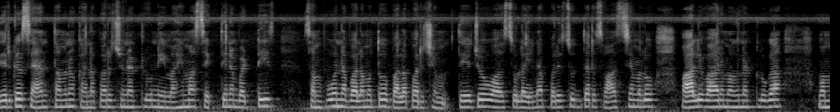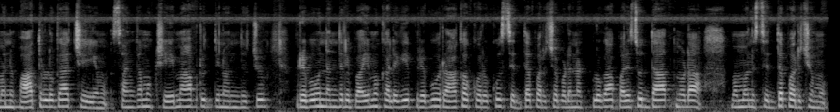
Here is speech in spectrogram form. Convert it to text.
దీర్ఘశాంతమును కనపరుచునట్లు నీ మహిమ శక్తిని బట్టి సంపూర్ణ బలముతో బలపరచము. తేజోవాసులైన పరిశుద్ధ స్వాస్యములో పాలివారమగినట్లుగా మమ్మను పాత్రులుగా చేయము. సంఘము క్షేమాభివృద్ధి నొందుచు ప్రభువు నందరి భయము కలిగి ప్రభు రాక కొరకు సిద్ధపరచబడినట్లుగా పరిశుద్ధాత్ముడా మమ్మను సిద్ధపరచము.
